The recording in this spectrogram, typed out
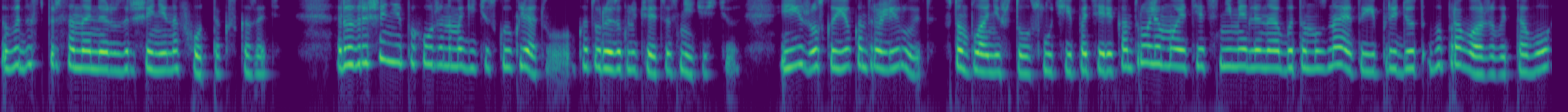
выдаст персональное разрешение на вход, так сказать. Разрешение похоже на магическую клятву, которая заключается с нечистью, и жестко ее контролирует, в том плане, что в случае потери контроля мой отец немедленно об этом узнает и придет выпроваживать того,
